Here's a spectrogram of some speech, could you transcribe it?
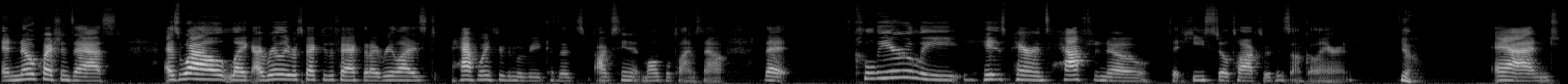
and no questions asked. As well, like I really respected the fact that I realized halfway through the movie because it's I've seen it multiple times now that clearly his parents have to know that he still talks with his uncle Aaron Yeah. and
